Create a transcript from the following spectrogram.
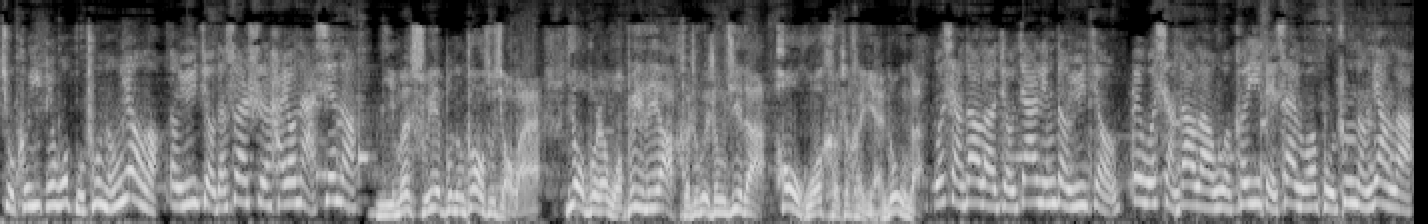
就可以给我补充能量了。等于九的算式还有哪些呢？你们谁也不能告诉小白，要不然我贝利亚可是会生气的，后果可是很严重的。我想到了，九加零等于九。被我想到了，我可以给赛罗补充能量了。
